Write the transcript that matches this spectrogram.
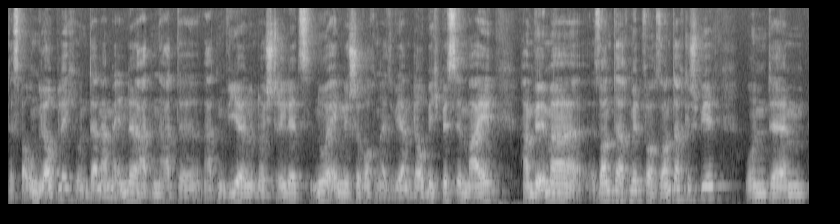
das war unglaublich. Und dann am Ende hatten, hatte, hatten wir in Neustrelitz nur englische Wochen. Also wir haben, glaube ich, bis im Mai haben wir immer Sonntag, Mittwoch, Sonntag gespielt und ähm,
